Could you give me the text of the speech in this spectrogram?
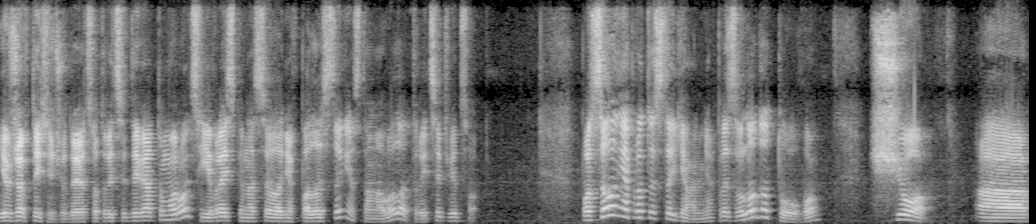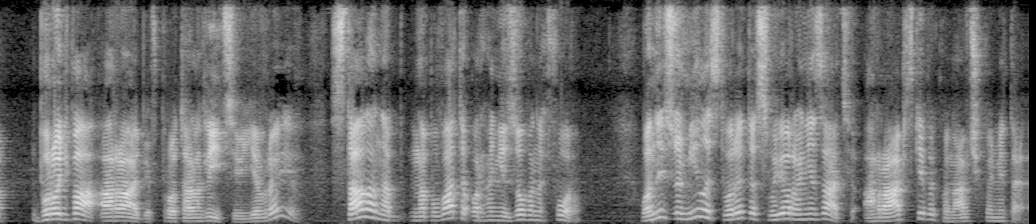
І вже в 1939 році єврейське населення в Палестині становило 30%. Посилення протистояння призвело до того, що е, боротьба арабів проти англійців і євреїв стала набувати організованих форм. Вони зуміли створити свою організацію Арабський виконавчий комітет.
